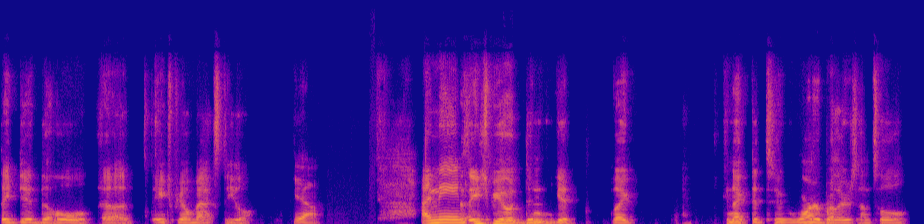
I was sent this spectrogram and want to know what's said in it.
they did the whole uh, HBO Max deal. Yeah. I mean, Because HBO didn't get like connected to Warner Brothers until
